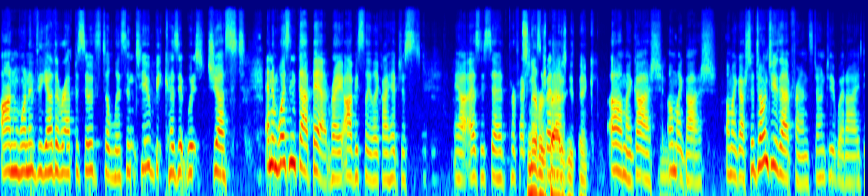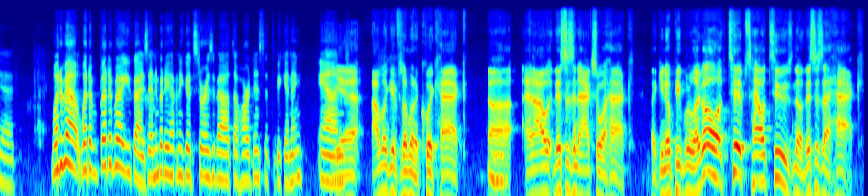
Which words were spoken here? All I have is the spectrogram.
on one of the other episodes to listen to because it was just and it wasn't that bad, right? Obviously, like I had just yeah, as I said, perfect. It's never as bad as you think. Oh my gosh. Oh my mm-hmm. gosh. Oh my gosh. So don't do that, friends. Don't do what I did. What about what, what about you guys? Anybody have any good stories about the hardness at the beginning? And yeah, I'm gonna give someone a quick hack. Uh, and I this is an actual hack. Like you know, people are like, "Oh, tips, how tos." No, this is a hack.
